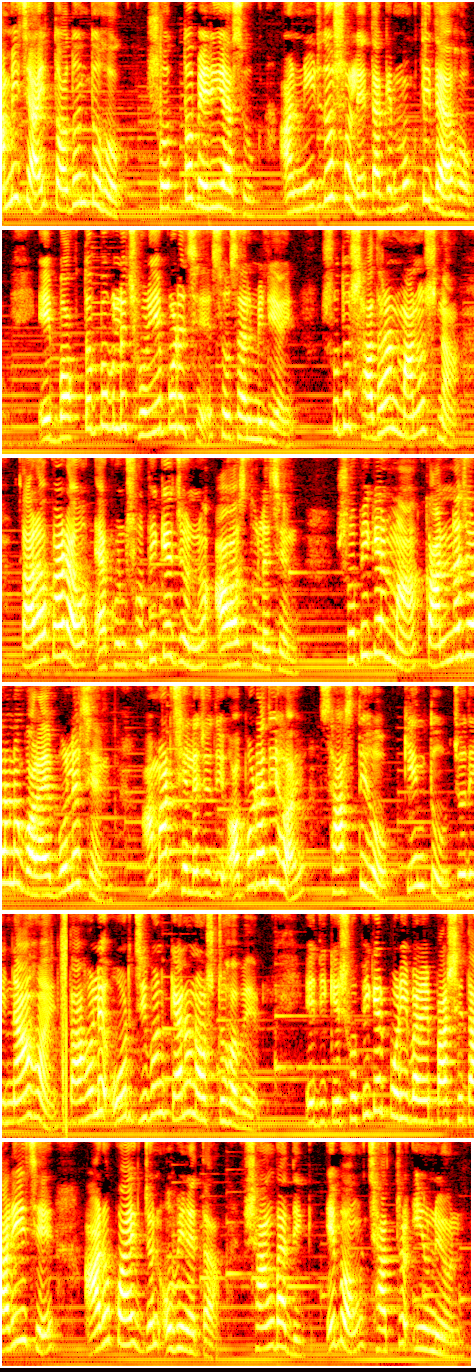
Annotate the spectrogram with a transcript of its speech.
আমি চাই তদন্ত হোক। সত্য বেরিয়ে আসুক আর নির্দোষ হলে তাকে মুক্তি দেওয়া হোক। এই বক্তব্যগুলো ছড়িয়ে পড়েছে সোশ্যাল মিডিয়ায়। শুধু সাধারণ মানুষ না, তারকারাও এখন শফিকের জন্য আওয়াজ তুলেছেন। শফিকের মা কান্না জড়ানো গলায় বলেছেন, আমার ছেলে যদি অপরাধী হয়, শাস্তি হোক। কিন্তু যদি না হয়, তাহলে ওর জীবন কেন নষ্ট হবে? এদিকে শফিকের পরিবারের পাশে দাঁড়িয়েছে আরও কয়েকজন অভিনেতা, সাংবাদিক এবং ছাত্র ইউনিয়ন।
